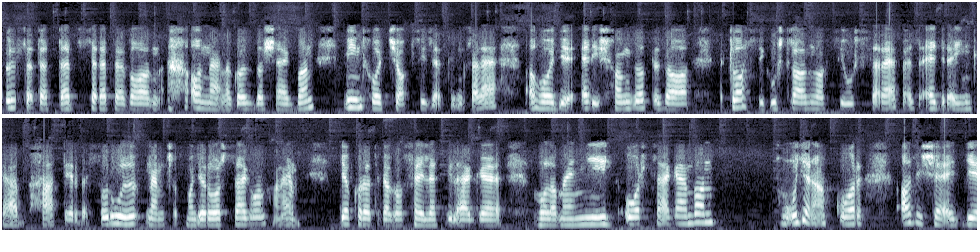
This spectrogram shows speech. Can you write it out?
összetettebb szerepe van annál a gazdaságban, mint hogy csak fizetünk vele. Ahogy el is hangzott, ez a klasszikus tranzakciós szerep, ez egyre inkább háttérbe szorul, nem csak Magyarországon, hanem gyakorlatilag a fejlett világ valamennyi országában. Ugyanakkor az is egy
